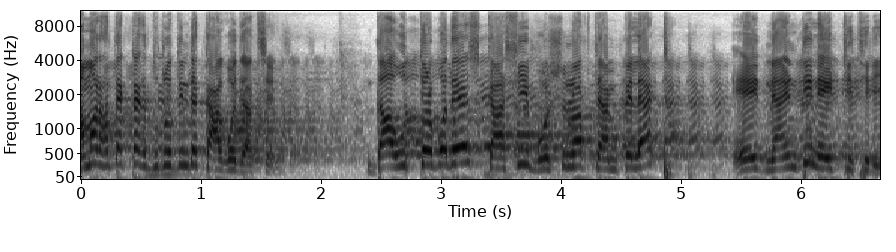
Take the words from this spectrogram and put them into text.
আমার হাতে একটা, দুটো, তিনটে কাগজ আছে। The Uttar Pradesh Kashi Vishwanath temple act এই নাইনটিন এইটটি থ্রি।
